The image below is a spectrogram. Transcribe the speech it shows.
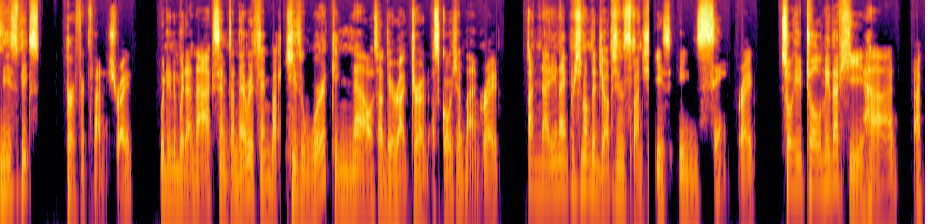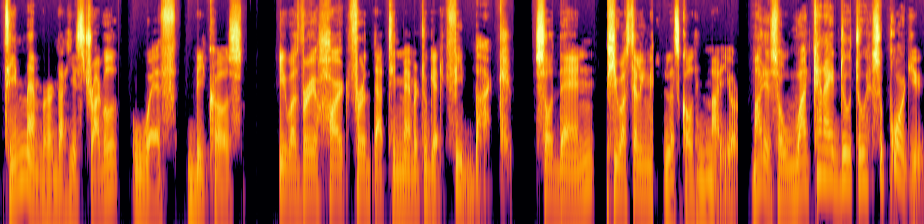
He speaks perfect Spanish, right? With, with an accent and everything, but he's working now as a director at Scotiabank, right? And 99% of the jobs in Spanish is insane, right? So he told me that he had a team member that he struggled with because it was very hard for that team member to get feedback. So then he was telling me, let's call him Mario. Mario, so what can I do to support you?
